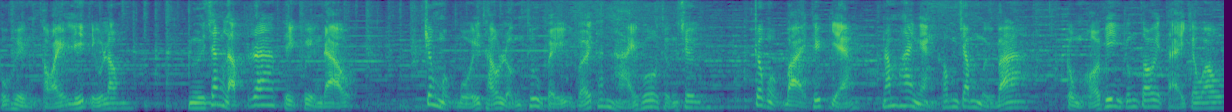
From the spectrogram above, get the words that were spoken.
của huyền thoại Lý Tiểu Long, người sáng lập ra tiệt huyền đạo. Trong một buổi thảo luận thú vị với Thánh Hải Vô Thượng Sư, trong một bài thuyết giảng năm 2013 cùng hội viên chúng tôi tại châu Âu,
